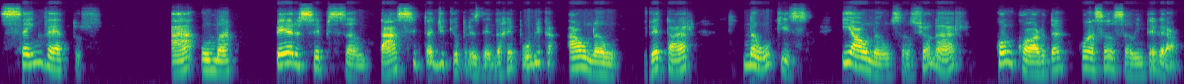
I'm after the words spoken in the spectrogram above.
sem vetos. Há uma percepção tácita de que o presidente da República, ao não vetar, não o quis. E ao não sancionar, concorda com a sanção integral.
